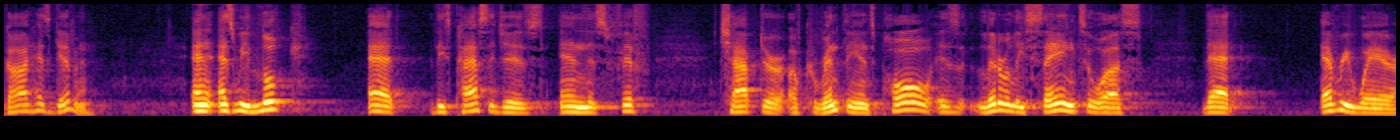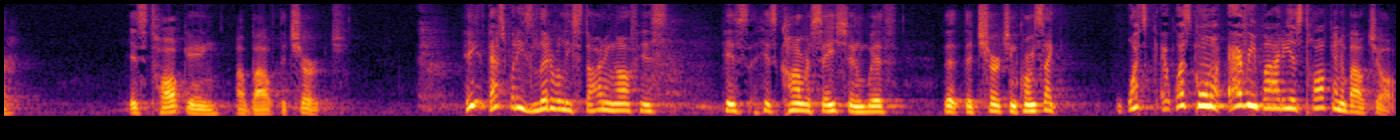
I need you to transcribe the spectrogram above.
God has given. And as we look at these passages in this fifth chapter of Corinthians, Paul is literally saying to us that everywhere is talking about the church. He, that's what he's literally starting off his, his, his conversation with the, the church in Corinth. He's like, what's, what's going on? Everybody is talking about y'all.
